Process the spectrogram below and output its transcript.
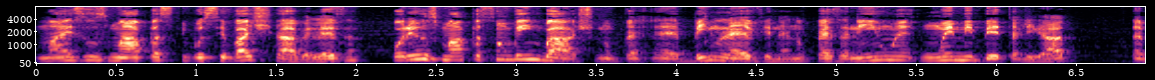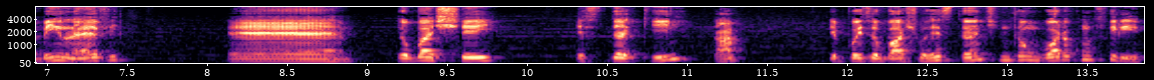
mais os mapas que você baixar, beleza? Porém, os mapas são bem baixos, não, é bem leve, né? Não pesa nem um, um MB, tá ligado? É bem leve. É, eu baixei esse daqui, tá? Depois eu baixo o restante, então bora conferir.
